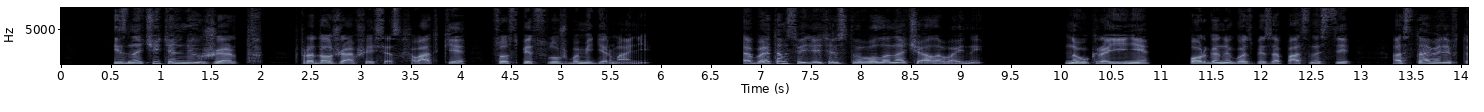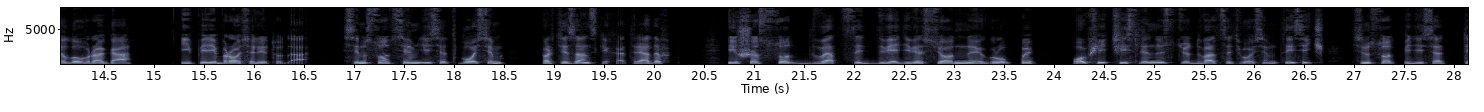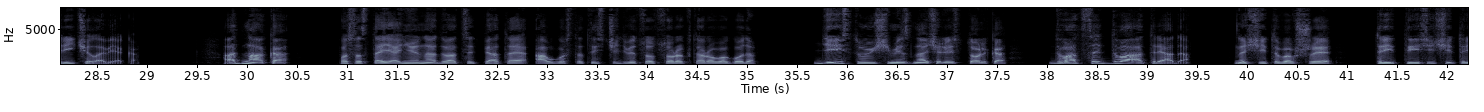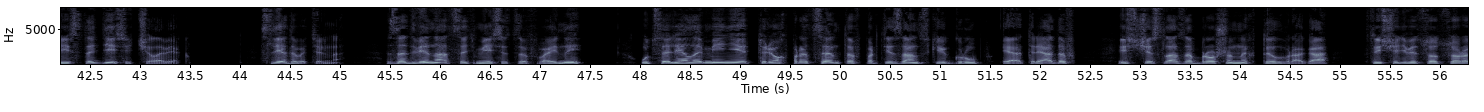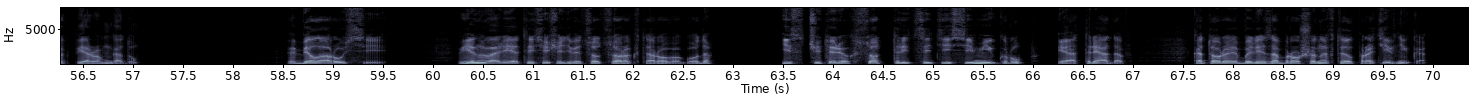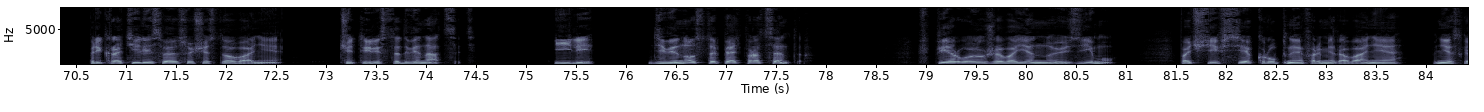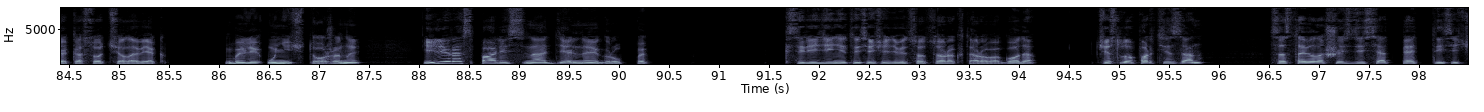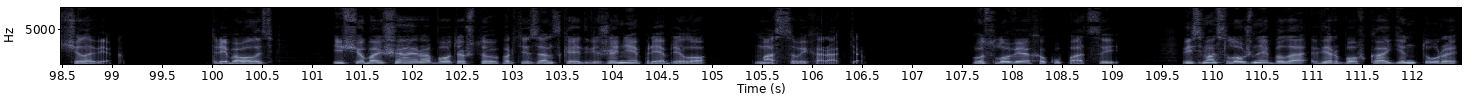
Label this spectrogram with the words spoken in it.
и значительных жертв в продолжавшейся схватке со спецслужбами Германии. Об этом свидетельствовало начало войны. На Украине органы госбезопасности оставили в тылу врага и перебросили туда 778 партизанских отрядов и 622 диверсионные группы общей численностью 28 753 человека. Однако, по состоянию на 25 августа 1942 года, действующими значились только 22 отряда, насчитывавшие 3310 человек. Следовательно, за 12 месяцев войны уцелело менее 3% партизанских групп и отрядов из числа заброшенных тыл врага в 1941 году. В Белоруссии в январе 1942 года из 437 групп и отрядов, которые были заброшены в тыл противника, прекратили свое существование 412, или 95%. В первую же военную зиму почти все крупные формирования, в несколько сот человек, были уничтожены или распались на отдельные группы. К середине 1942 года число партизан составило 65 тысяч человек. Требовалась еще большая работа, чтобы партизанское движение приобрело массовый характер. В условиях оккупации весьма сложной была вербовка агентуры,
